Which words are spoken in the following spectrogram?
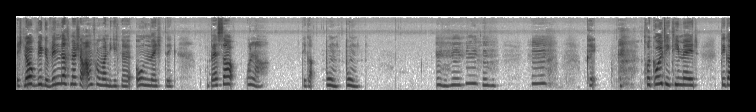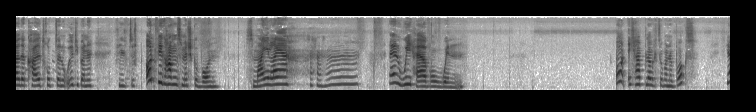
Ich glaube, wir gewinnen das Match. Am Anfang waren die Gegner ohnmächtig. Besser. Voila. Digga. Boom, boom. Drück Ulti, Teammate. Digga, der Karl drückt seine Ulti bei viel zu. Und wir haben das Match gewonnen. Smiley. And we have a win. Und ich habe, glaube ich, sogar eine Box. Ja,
